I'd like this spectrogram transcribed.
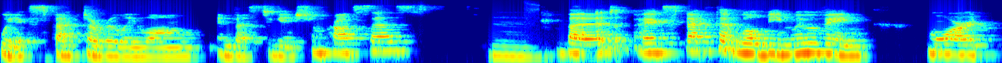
we expect a really long investigation process. Hmm. But I expect that we'll be moving more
